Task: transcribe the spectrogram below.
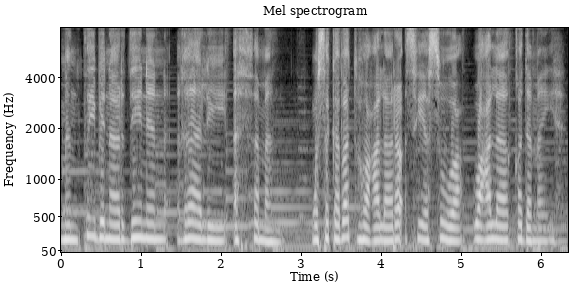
من طيب ناردين غالي الثمن. وسكبته على رأس يسوع وعلى قدميه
